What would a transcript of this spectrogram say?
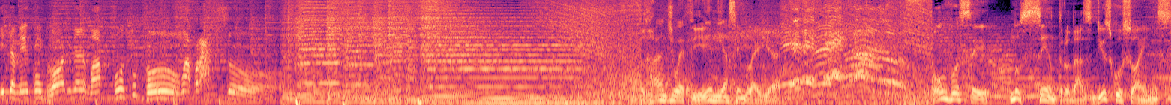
e também com o blog Leomar.com. Um abraço! Rádio FM Assembleia. 16 anos! Com você, no centro das discussões.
